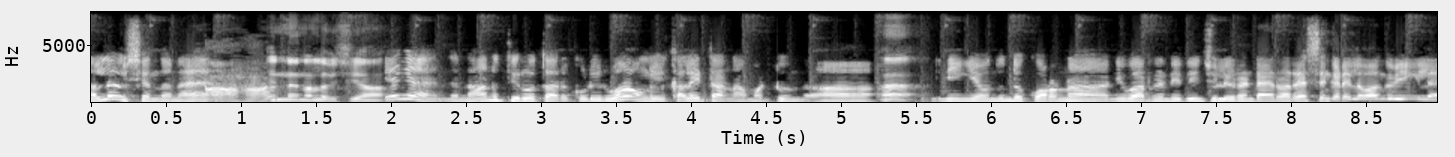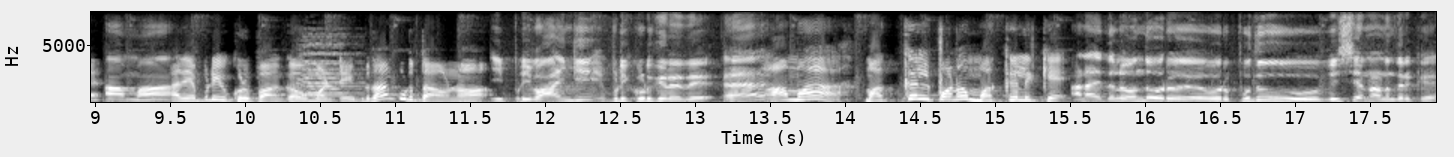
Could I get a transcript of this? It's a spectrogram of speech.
நல்ல விஷயம் தானே? என்ன நல்ல விஷயம்? ஏங்க இந்த நானூத்தி இருபத்தாறு கோடி ரூபாய் உங்களுக்கு கலெக்ட் ஆனா மட்டும்தான். நீங்க வந்து இந்த கொரோனா நிவாரண நிதின்னு சொல்லி ரெண்டாயிரம் ரூபாய் ரேஷன் கடையில வாங்குவீங்களே? ஆமா. அது எப்படி கொடுப்பாங்க கவர்மெண்ட் இப்படிதான் கொடுத்தாகணும். இப்படி வாங்கி இப்படி கொடுக்கறது? ஆமா. மக்கள் பணம் மக்களுக்கே. ஆனா இதுல வந்து ஒரு ஒரு புது விஷயம் நடந்திருக்கு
